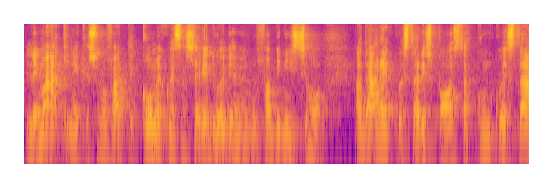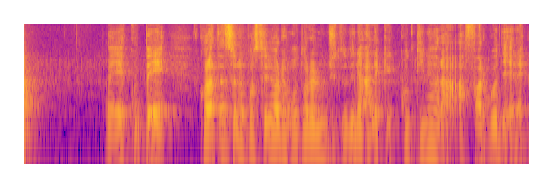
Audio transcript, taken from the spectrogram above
le macchine che sono fatte come questa serie 2, BMW fa benissimo a dare questa risposta con questa eh, coupé con la trazione posteriore motore longitudinale che continuerà a far godere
